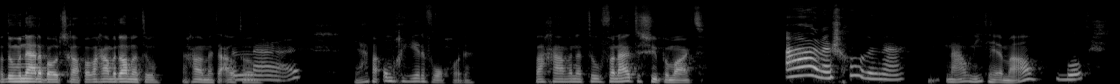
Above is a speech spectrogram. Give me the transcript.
Wat doen we na de boodschappen? Waar gaan we dan naartoe? Dan gaan we met de auto. naar huis. Ja, maar omgekeerde volgorde. Waar gaan we naartoe vanuit de supermarkt? Ah, naar school daarna. Nou, niet helemaal. Box.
